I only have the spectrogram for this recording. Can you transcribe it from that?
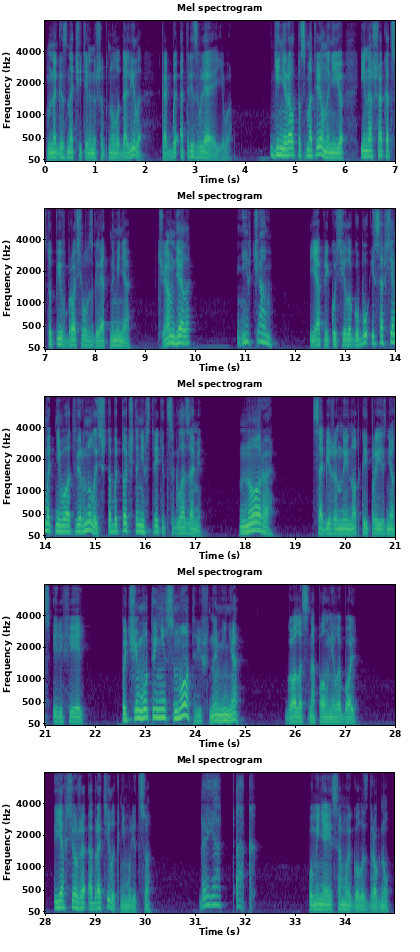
многозначительно шепнула Далила, как бы отрезвляя его. Генерал посмотрел на нее и, на шаг отступив, бросил взгляд на меня. «В чем дело?» «Ни в чем». Я прикусила губу и совсем от него отвернулась, чтобы точно не встретиться глазами. «Нора!» — с обиженной ноткой произнес Эрифиэль. «Почему ты не смотришь на меня?» Голос наполнила боль я все же обратила к нему лицо. «Да я так...» У меня и самой голос дрогнул.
